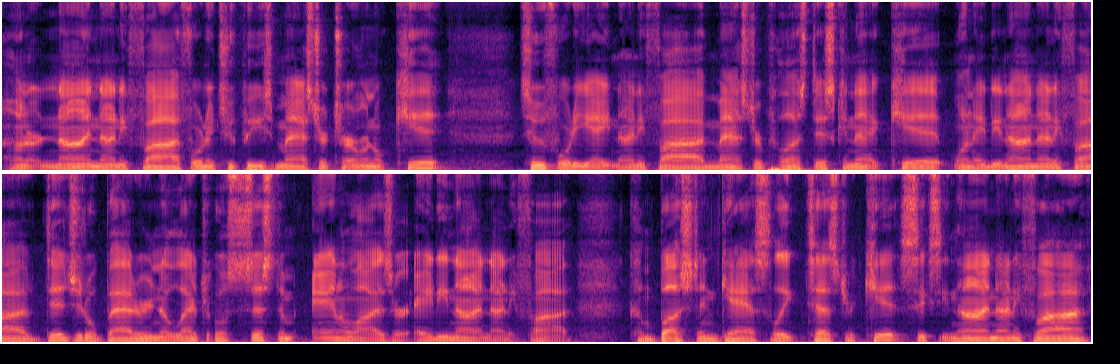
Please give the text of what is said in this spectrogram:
109.95, 42 piece master terminal kit, 248.95, master plus disconnect kit, 189.95, digital battery and electrical system analyzer, 89.95, combustion gas leak tester kit, 69.95.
